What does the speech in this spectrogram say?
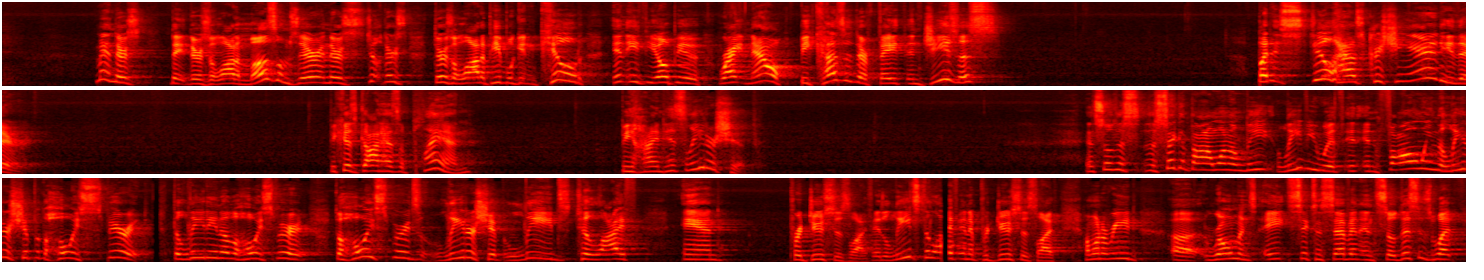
Man, there's they, there's a lot of Muslims there, and there's still there's there's a lot of people getting killed in Ethiopia right now because of their faith in Jesus. But it still has Christianity there. Because God has a plan behind his leadership. And so, this, the second thought I want to leave, leave you with in, in, following the leadership of the Holy Spirit, the leading of the Holy Spirit, the Holy Spirit's leadership leads to life and produces life. It leads to life and it produces life. I want to read uh, Romans 8, 6, and 7. And so, this is what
